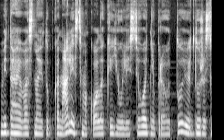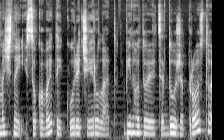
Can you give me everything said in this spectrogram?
Вітаю вас на youtube каналі Смаколики Юлі. Сьогодні приготую дуже смачний і соковитий курячий рулет. Він готується дуже просто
